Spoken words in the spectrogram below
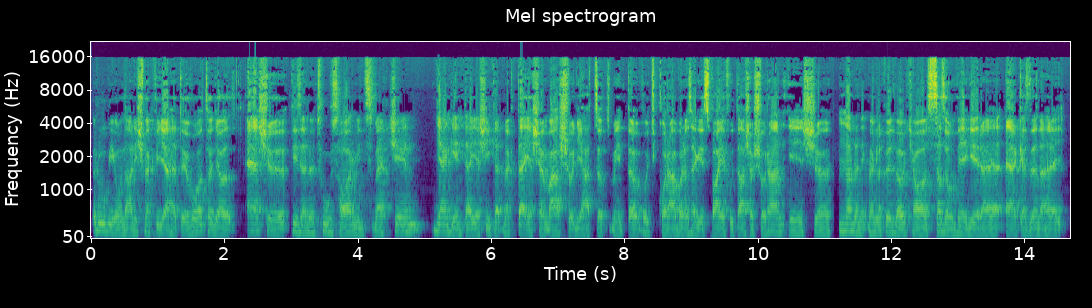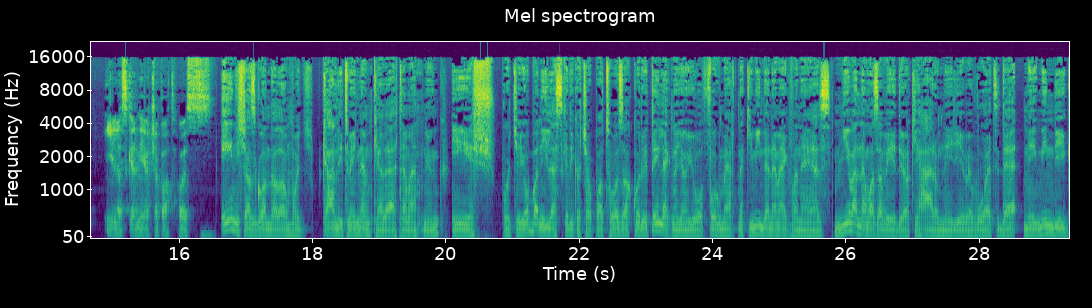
Rubionál is megfigyelhető volt, hogy az első 15-20-30 meccsén gyengén teljesített, meg teljesen máshogy játszott, mint ahogy korábban az egész pályafutása során, és nem lennék meglepődve, hogyha a szezon végére elkezdene illeszkedni a csapathoz. Én is azt gondolom, hogy Kárlit még nem kell eltemetnünk, és hogyha jobban illeszkedik a csapathoz, akkor ő tényleg nagyon jól fog, mert neki mindene megvan ehhez. Nyilván nem az a védő, aki három-négy éve volt, de még mindig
